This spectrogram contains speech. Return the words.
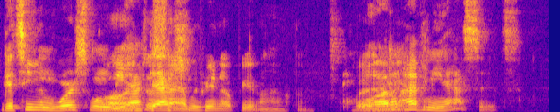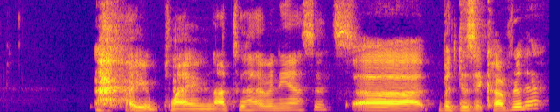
It gets even worse when well, we have to actually. prenup. You don't have to. Well, I don't have any assets. Are you planning not to have any assets? Uh, but does it cover that?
